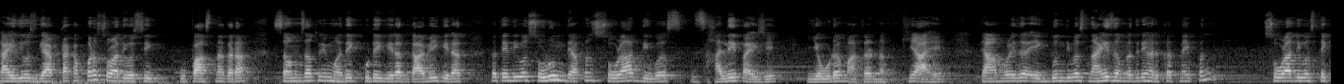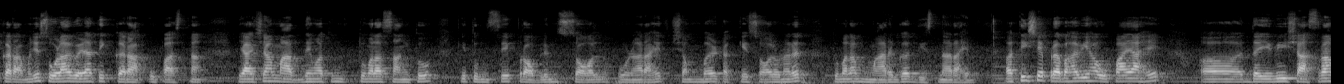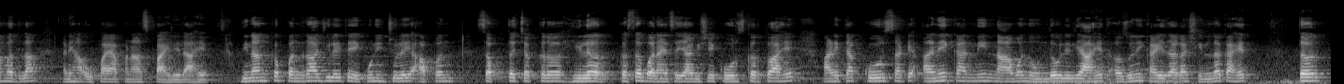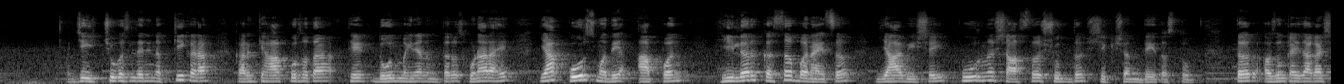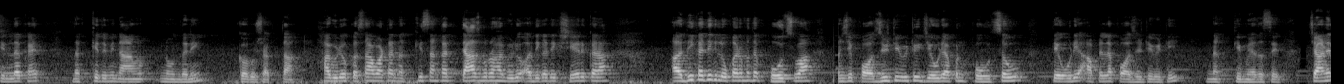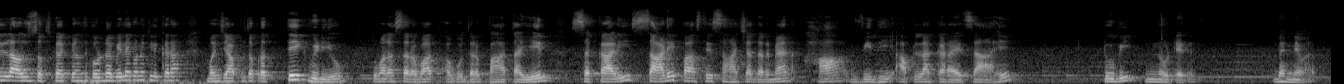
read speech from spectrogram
काही दिवस गॅप टाका परत सोळा दिवस ही उपासना करा. समजा तुम्ही मध्ये कुठे गेलात गावी गेलात तर ते दिवस सोडून द्या पण सोळा दिवस झाले पाहिजे एवढं मात्र नक्की आहे. त्यामुळे जर एक दोन दिवस नाही जमलं तरी हरकत नाही पण सोळा दिवस ते करा म्हणजे सोळा वेळा ते करा उपासना. याच्या माध्यमातून तुम्हाला सांगतो की तुमचे प्रॉब्लेम सॉल्व होणार आहेत शंभर टक्के सॉल्व होणार आहेत तुम्हाला मार्ग दिसणार आहे. अतिशय प्रभावी हा उपाय आहे. दैवी शास्त्रामधला आणि हा उपाय आपण आज पाहिलेला आहे. दिनांक पंधरा जुलै ते एकोणीस जुलै आपण सप्तचक्र हिलर कसं बनायचं याविषयी कोर्स करतो आहे आणि त्या कोर्ससाठी अनेकांनी नावं नोंदवलेली आहेत. अजूनही काही जागा शिल्लक आहेत. तर जे इच्छुक असेल त्यांनी नक्की करा कारण की हा कोर्स आता थेट दोन महिन्यानंतरच होणार आहे. या कोर्समध्ये आपण हिलर कसं बनायचं याविषयी पूर्ण शास्त्रशुद्ध शिक्षण देत असतो. तर अजून काही जागा शिल्लक आहेत. नक्की तुम्ही नाव नोंदणी करू शकता. हा व्हिडिओ कसा वाटा नक्की सांगा. त्याचबरोबर हा व्हिडिओ अधिकाधिक शेअर करा. अधिकाधिक लोकांमध्ये पोहोचवा. म्हणजे पॉझिटिव्हिटी जेवढी आपण पोहोचवू तेवढी आपल्याला पॉझिटिव्हिटी नक्की मिळत असेल. चॅनलला अजून सबस्क्राईब करून करून बेल आयकॉन क्लिक करा. म्हणजे आपला प्रत्येक व्हिडिओ तुम्हाला सर्वात अगोदर पाहता येईल. सकाळी साडेपाच ते सहाच्या दरम्यान हा विधी आपल्याला करायचा आहे. टू बी नोटेड धन्यवाद.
